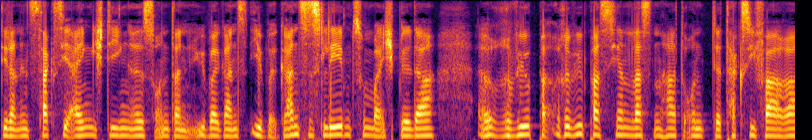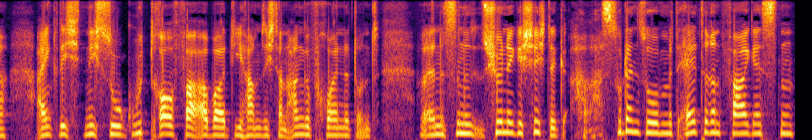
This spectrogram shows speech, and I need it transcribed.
die dann ins Taxi eingestiegen ist und dann über ganz über ganzes Leben zum Beispiel da äh, Revue, Revue passieren lassen hat und der Taxifahrer eigentlich nicht so gut drauf war, aber die haben sich dann angefreundet und äh, es ist eine schöne Geschichte. Hast du denn so mit älteren Fahrgästen?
